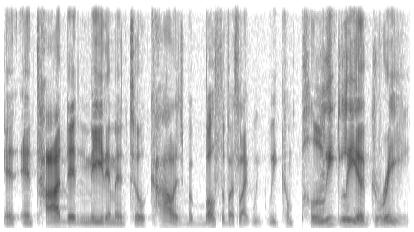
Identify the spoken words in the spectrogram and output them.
and, and, Todd didn't meet him until college, but both of us, like, we, we completely agree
